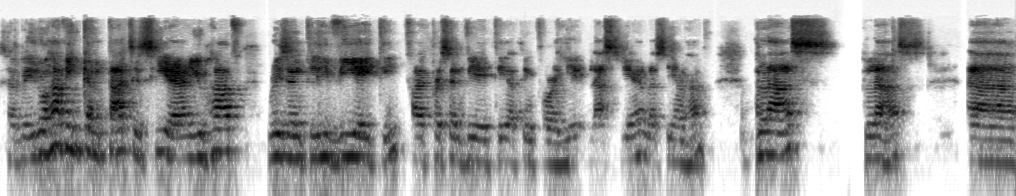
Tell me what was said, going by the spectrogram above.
Exactly. You don't have income taxes here. You have recently VAT, five percent VAT, I think for a year, last year, last year and a half, plus plus. Uh,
